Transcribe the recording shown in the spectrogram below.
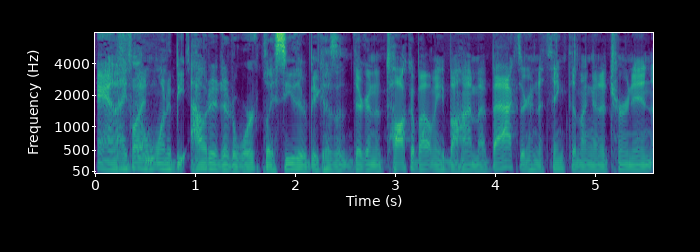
And I Fine. don't want to be outed at a workplace either because they're going to talk about me behind my back. They're going to think that I'm going to turn in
